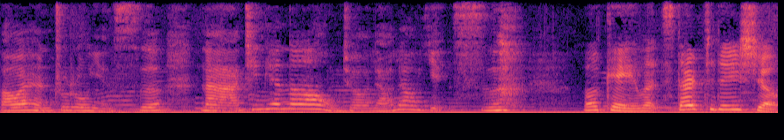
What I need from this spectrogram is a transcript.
老外很注重隐私。那今天呢，我们就聊聊隐私。 Okay, let's start today's show.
